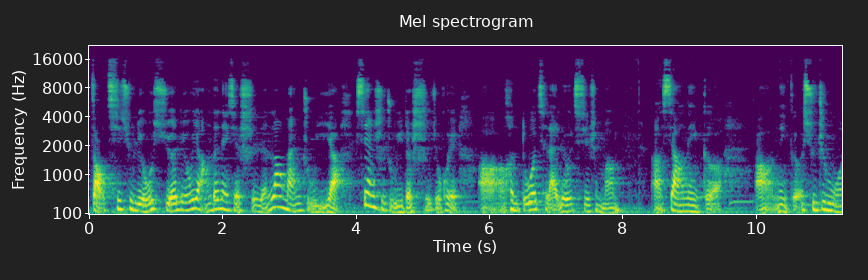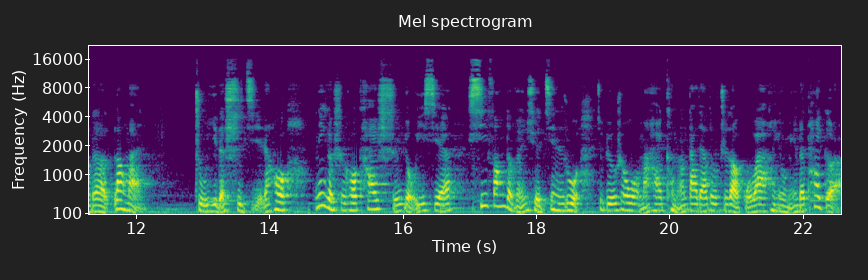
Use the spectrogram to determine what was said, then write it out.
早期去留学留洋的那些诗人，浪漫主义啊、现实主义的诗就会啊很多起来，尤其什么啊，像那个啊那个徐志摩的浪漫主义的诗集，然后。那个时候开始有一些西方的文学进入，就比如说我们还可能大家都知道国外很有名的泰戈尔，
